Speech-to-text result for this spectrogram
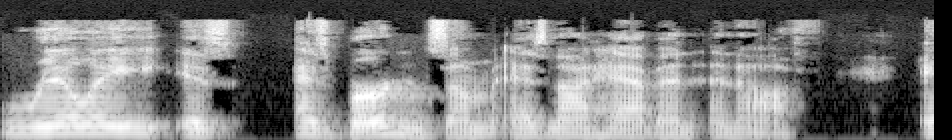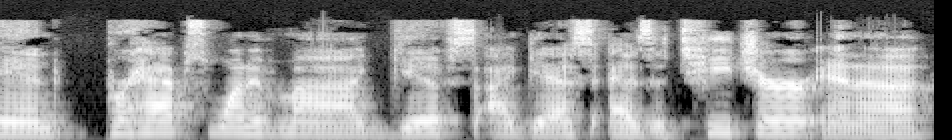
really is as burdensome as not having enough. And perhaps one of my gifts, I guess, as a teacher and a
